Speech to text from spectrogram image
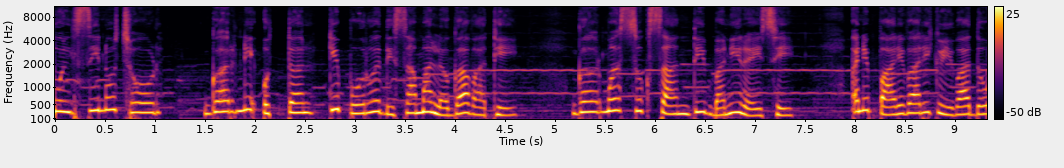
તુલસીનો છોડ ઘરની ઉત્તર કે પૂર્વ દિશામાં લગાવવાથી ઘરમાં સુખ શાંતિ બની રહે છે અને પારિવારિક વિવાદો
